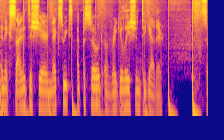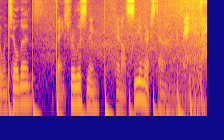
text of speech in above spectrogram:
and excited to share next week's episode of Regulation together. So until then, thanks for listening, and I'll see you next time.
